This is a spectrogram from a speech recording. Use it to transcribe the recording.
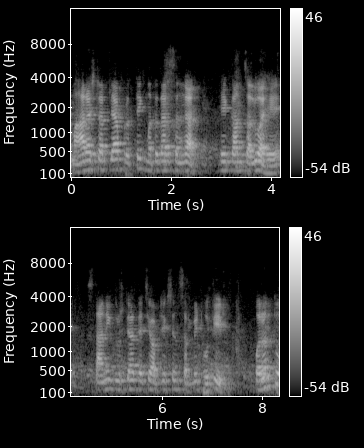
महाराष्ट्रातल्या प्रत्येक मतदारसंघात हे काम चालू आहे. स्थानिक दृष्ट्या त्याचे ऑब्जेक्शन सबमिट होतील. परंतु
